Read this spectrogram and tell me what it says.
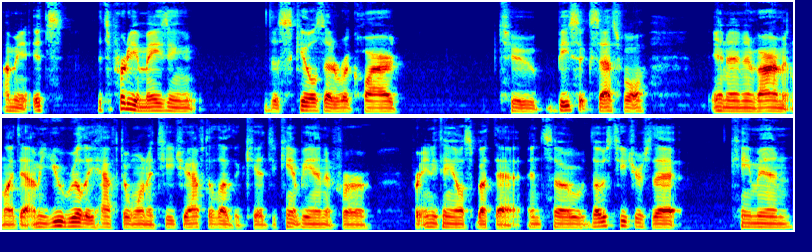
I mean, it's it's pretty amazing the skills that are required to be successful in an environment like that. I mean, you really have to want to teach. You have to love the kids. You can't be in it for for anything else but that. And so those teachers that came in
